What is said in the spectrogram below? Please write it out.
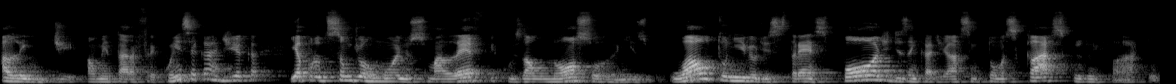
além de aumentar a frequência cardíaca e a produção de hormônios maléficos ao nosso organismo. O alto nível de estresse pode desencadear sintomas clássicos do infarto,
